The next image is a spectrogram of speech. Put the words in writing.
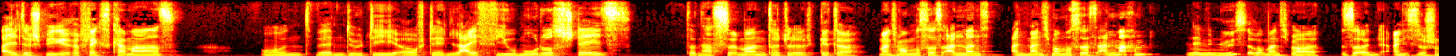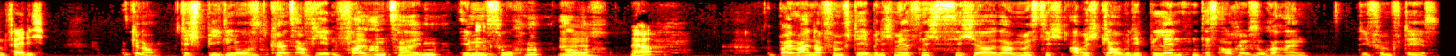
alte Spiegelreflexkameras. Und wenn du die auf den Live-View-Modus stellst, dann hast du immer ein Drittel Gitter. Manchmal musst du das an, an, manchmal musst du das anmachen in den Menüs, aber manchmal ist es eigentlich so schon fertig. Genau. Die Spiegellosen können es auf jeden Fall anzeigen im mhm. Sucher mhm. auch. Ja. Bei meiner 5D bin ich mir jetzt nicht sicher. Da müsste ich, aber ich glaube, die blenden das auch im Sucher ein. Die 5Ds.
